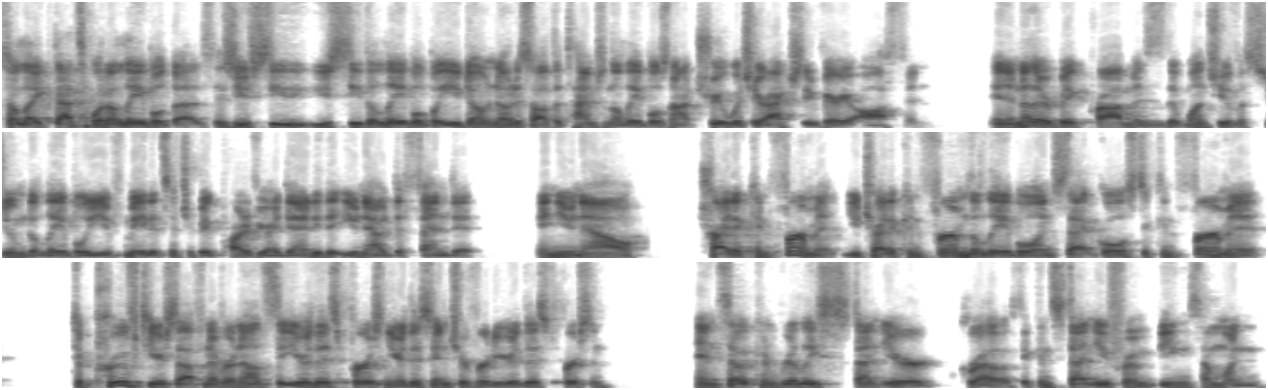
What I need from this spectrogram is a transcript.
So like that's what a label does is you see you see the label, but you don't notice all the times when the label's not true, which are actually very often. And another big problem is, is that once you've assumed a label, you've made it such a big part of your identity that you now defend it. And you now try to confirm it. You try to confirm the label and set goals to confirm it to prove to yourself and everyone else that you're this person, you're this introvert, or you're this person. And so it can really stunt your growth. It can stunt you from being someone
